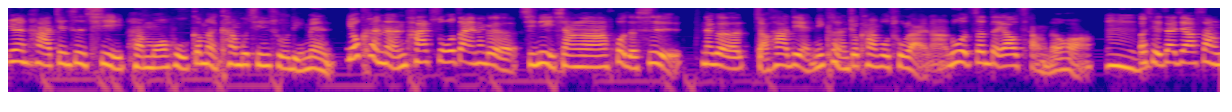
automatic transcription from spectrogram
因为它监视器很模糊，根本看不清楚里面，有可能他缩在那个行李箱啊，或者是。那个脚踏垫，你可能就看不出来啦。如果真的要藏的话，嗯，而且再加上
